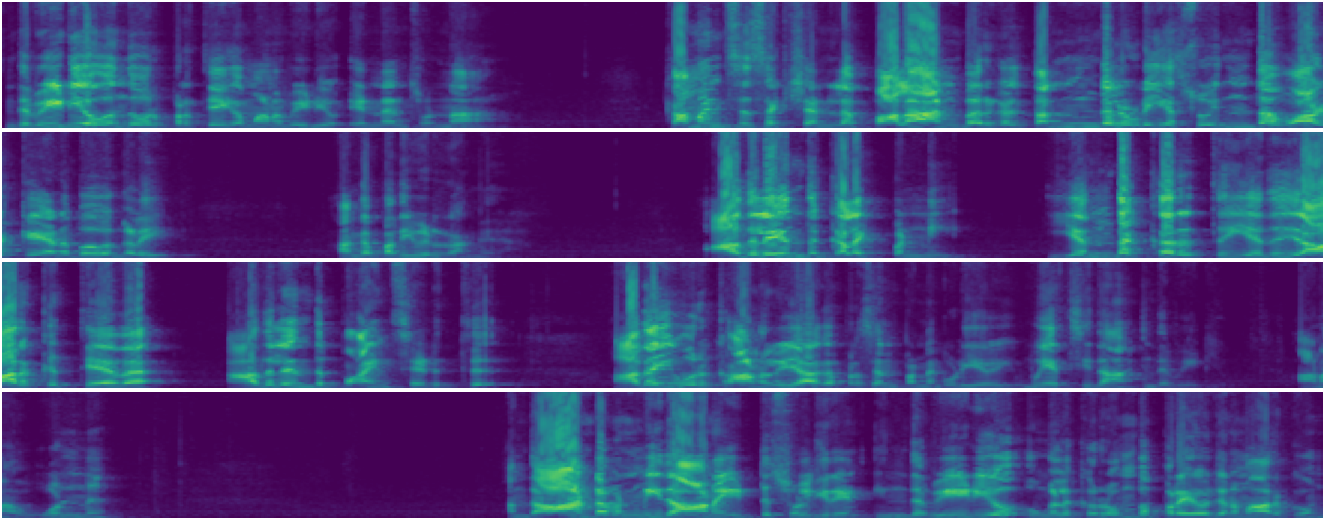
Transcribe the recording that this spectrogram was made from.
இந்த வீடியோ வந்து ஒரு பிரத்யேகமான வீடியோ. என்னன்னு சொன்னால் கமெண்ட்ஸ் செக்ஷனில் பல அன்பர்கள் தங்களுடைய சொந்த வாழ்க்கை அனுபவங்களை அங்கே பதிவிடுறாங்க. அதுலேருந்து கலெக்ட் பண்ணி எந்த கருத்து எது யாருக்கு தேவை அதுலேருந்து பாயிண்ட்ஸ் எடுத்து அதை ஒரு காணொலியாக ப்ரெசென்ட் பண்ணக்கூடிய முயற்சி தான் இந்த வீடியோ ஆனால் ஒன்று அந்த ஆண்டவன் மீது ஆணையிட்டு சொல்கிறேன் இந்த வீடியோ உங்களுக்கு ரொம்ப பிரயோஜனமாக இருக்கும்.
